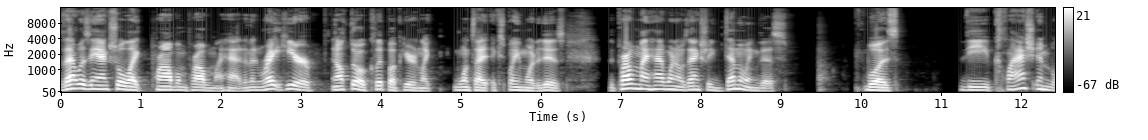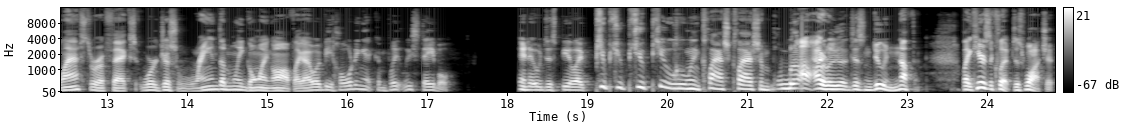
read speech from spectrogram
that was the actual like problem problem I had. And then right here, and I'll throw a clip up here and like once I explain what it is. The problem I had when I was actually demoing this was the clash and blaster effects were just randomly going off. Like I would be holding it completely stable. And it would just be like pew pew pew pew and clash clash and blah, blah just doing nothing. Like here's the clip, just watch it.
